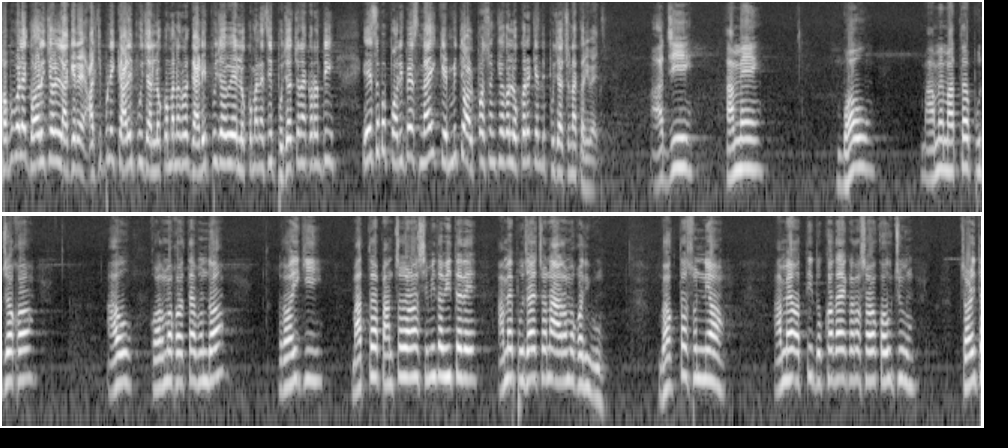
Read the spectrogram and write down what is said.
ସବୁବେଳେ ଗହଳି ଚହଳି ଲାଗି ରହେ ଆଜି ପୁଣି କାଳୀ ପୂଜା ଲୋକମାନଙ୍କର ଗାଡ଼ି ପୂଜା ହୁଏ ଲୋକମାନେ ଆସି ପୂଜାର୍ଚ୍ଚନା କରନ୍ତି ଏସବୁ ପରିବେଶ ନାହିଁ କେମିତି ଅଳ୍ପ ସଂଖ୍ୟକ ଲୋକରେ କେମିତି ପୂଜାର୍ଚ୍ଚନା କରିବା ଆଜି ଆମେ ବହୁ ଆମେ ମାତା ପୂଜକ ଆଉ କର୍ମକର୍ତ୍ତା ବୃନ୍ଦ ରହିକି ମାତ୍ର ପାଞ୍ଚ ଜଣ ସୀମିତ ଭିତରେ ଆମେ ପୂଜାର୍ଚ୍ଚନା ଆରମ୍ଭ କରିବୁ ଭକ୍ତ ଶୂନ୍ୟ ଆମେ ଅତି ଦୁଃଖଦାୟକର ସହ କହୁଛୁ চলিত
